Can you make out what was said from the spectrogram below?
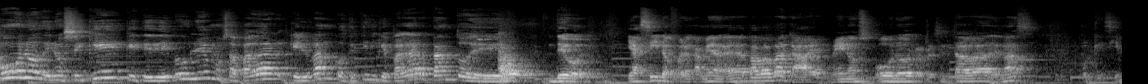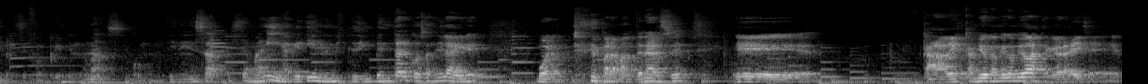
bono de no sé qué que te devolvemos a pagar, que el banco te tiene que pagar tanto de, de oro. Y así lo fueron cambiando, eh, pa, pa, pa, cada vez menos oro representaba además, porque siempre se fue imprimiendo más, como tienen esa, esa manía que tienen ¿viste? de inventar cosas del aire, bueno, para mantenerse, eh, cada vez cambió, cambió, cambió, hasta que ahora dice,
